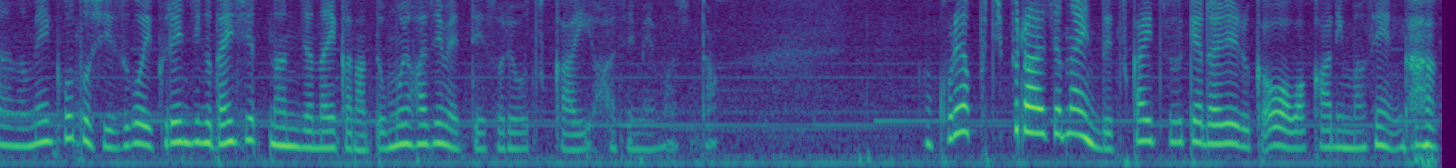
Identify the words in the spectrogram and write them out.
あのメイク落としすごいクレンジング大事なんじゃないかなって思い始めてそれを使い始めました。これはプチプラじゃないので使い続けられるかは分かりませんが。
